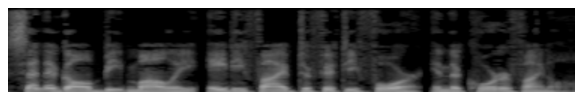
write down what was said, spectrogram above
Senegal beat Mali, 85–54, in the quarterfinal.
